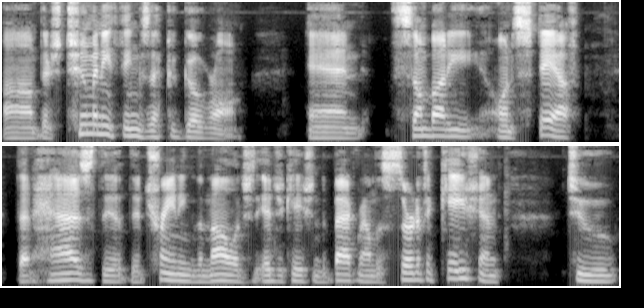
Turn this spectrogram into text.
Um, there's too many things that could go wrong. And somebody on staff that has the, the training, the knowledge, the education, the background, the certification to,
